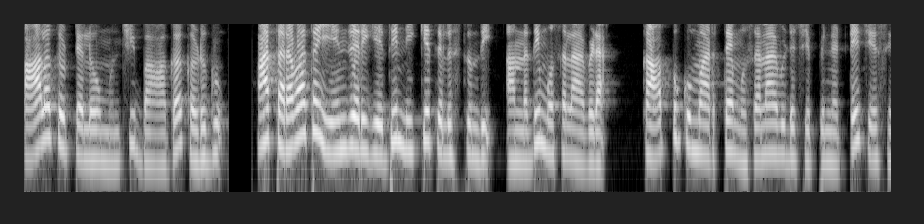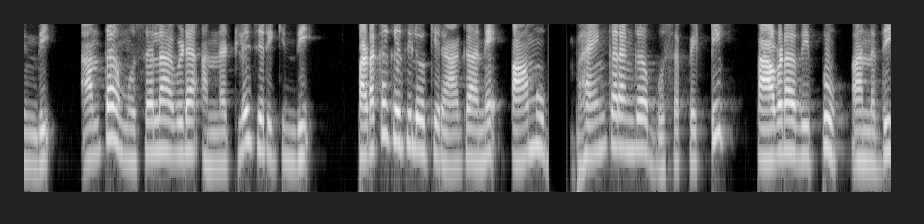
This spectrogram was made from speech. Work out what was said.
పాల తొట్టెలో ముంచి బాగా కడుగు. ఆ తర్వాత ఏం జరిగేది నీకే తెలుస్తుంది అన్నది ముసలావిడ. కాపు కుమార్తె ముసలావిడ చెప్పినట్టే చేసింది. అంతా ముసలావిడ అన్నట్లే జరిగింది. పడక గదిలోకి రాగానే పాము భయంకరంగా బుసపెట్టి పావడా విప్పు అన్నది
